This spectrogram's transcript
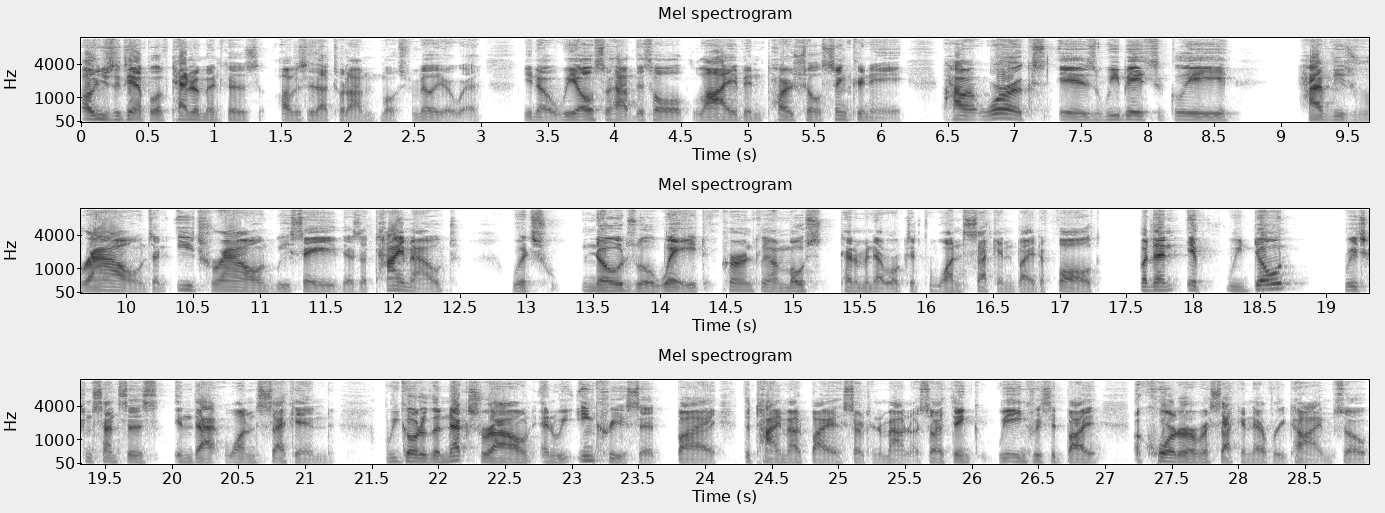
I'll use example of Tendermint because obviously that's what I'm most familiar with. You know, we also have this whole live and partial synchrony. How it works is we basically have these rounds, and each round we say there's a timeout, which nodes will wait. Currently, on most Tendermint networks, it's one second by default. But then if we don't reach consensus in that one second, we go to the next round and we increase it by the timeout by a certain amount. So I think we increase it by a quarter of a second every time. So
